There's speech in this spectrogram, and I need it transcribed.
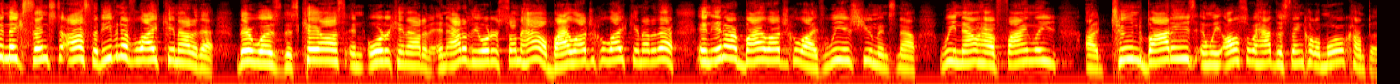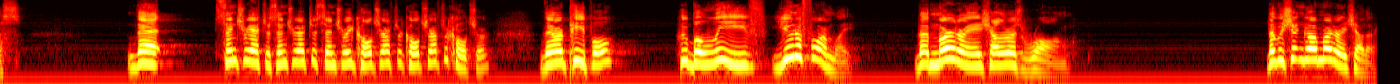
it make sense to us that even if life came out of that, there was this chaos and order came out of it? And out of the order, somehow, biological life came out of that. And in our biological life, we as humans now, we now have finely uh, tuned bodies, and we also have this thing called a moral compass. That century after century after century, culture after culture after culture, there are people who believe uniformly that murdering each other is wrong that we shouldn't go murder each other.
